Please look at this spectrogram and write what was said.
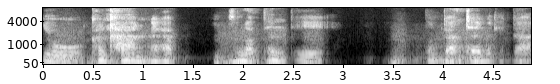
อยู่ข้างๆนะครับสำหรับท่านที่ต้องการใช้บริการ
